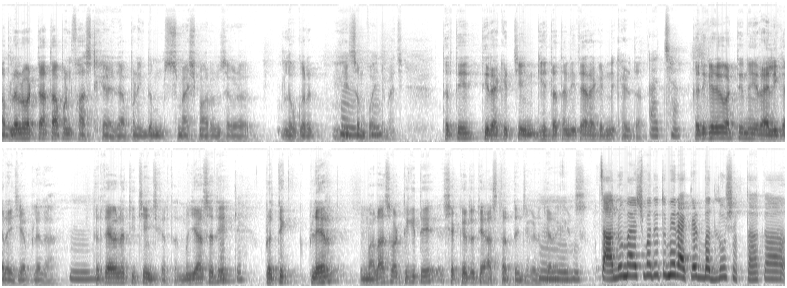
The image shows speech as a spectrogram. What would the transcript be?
आपल्याला वाटतं आता आपण फास्ट खेळायचं आपण एकदम स्मॅश मारून सगळं लवकर हे संपवायचं मॅच तर ते ती रॅकेट चेंज घेतात आणि त्या रॅकेटने खेळतात. अच्छा. कधी कधी वाटते नाही रॅली करायची आपल्याला. तर त्यावेळेला ती चेंज करतात. म्हणजे असं ते. प्रत्येक प्लेअर मला असं वाटतं की ते शक्यतो ते असतात त्यांच्याकडे त्या रॅकेट्स चालू मॅच मध्ये तुम्ही रॅकेट बदलू शकता का?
